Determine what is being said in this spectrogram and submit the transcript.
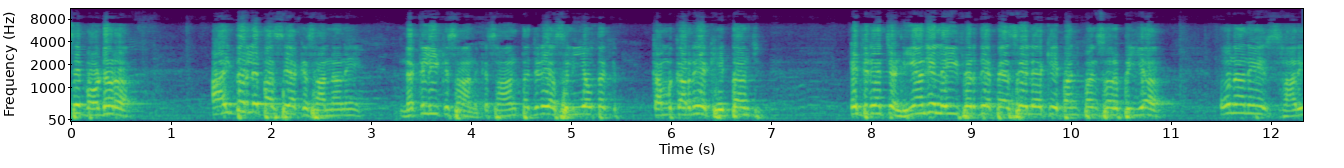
ਪਾਸੇ ਬਾਰਡਰ ਆ ਇਧਰਲੇ ਪਾਸੇ ਆ ਕਿਸਾਨਾਂ ਨੇ, ਨਕਲੀ ਕਿਸਾਨ। ਕਿਸਾਨ ਤਾਂ ਜਿਹੜੇ ਅਸਲੀ ਆ, ਉਹ ਤਾਂ ਕੰਮ ਕਰ ਰਹੇ ਆ ਖੇਤਾਂ 'ਚ। ਇਹ ਜਿਹੜੀਆਂ ਝੰਡੀਆਂ ਜੇ ਲਈ ਫਿਰਦੇ ਪੈਸੇ ਲੈ ਕੇ 5-500 ਰੁਪਈਆ, ਉਹਨਾਂ ਨੇ ਸਾਰੀ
